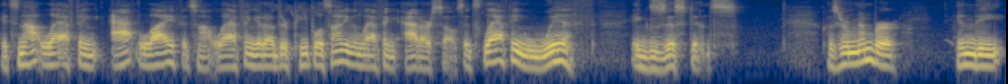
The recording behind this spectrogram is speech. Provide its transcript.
It's not laughing at life, it's not laughing at other people, it's not even laughing at ourselves. It's laughing with existence. Because remember, in the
